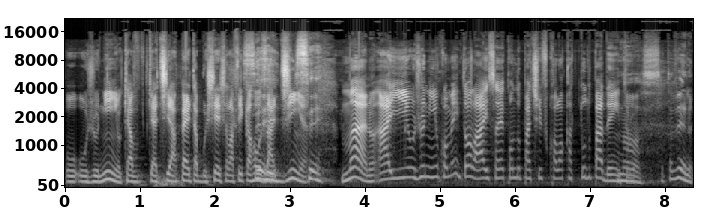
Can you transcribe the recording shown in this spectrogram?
o, o Juninho, que a, que a tia aperta a bochecha, ela fica Sei, rosadinha? sei. Mano, aí o Juninho comentou lá, isso aí é quando o Patife coloca tudo pra dentro. Nossa, tá vendo?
